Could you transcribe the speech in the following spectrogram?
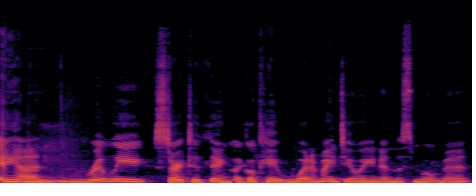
and mm-hmm. really start to think like, okay, what am I doing in this moment?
